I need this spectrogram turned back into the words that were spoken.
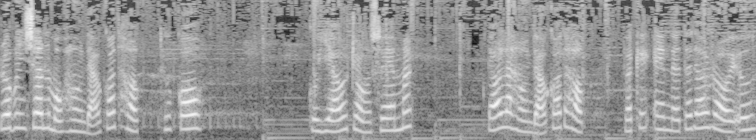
Robinson là một hòn đảo có thật, thưa cô. Cô giáo tròn xoe mắt. Đó là hòn đảo có thật, và các em đã tới đó rồi ư?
